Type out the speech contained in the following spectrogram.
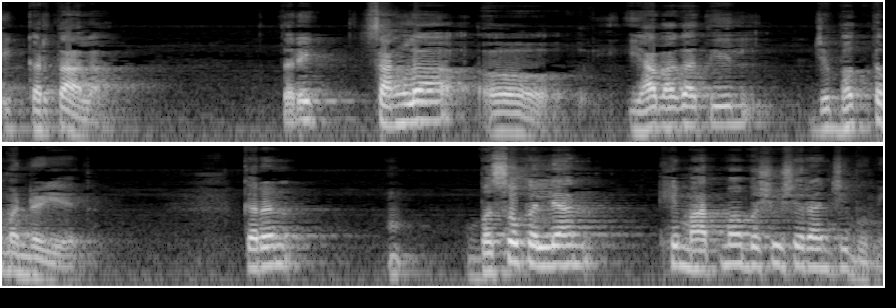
एक करता आला तर एक चांगला ह्या भागातील जे भक्त मंडळी आहेत कारण बसो कल्याण हे महात्मा बसवेश्वरांची भूमी.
